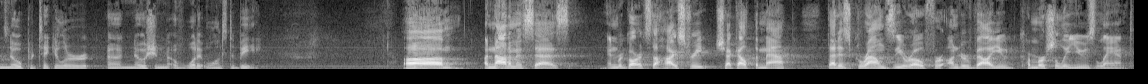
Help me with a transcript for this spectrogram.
with no particular uh, notion of what it wants to be. Um, Anonymous says, in regards to High Street, check out the map. That is ground zero for undervalued, commercially used land.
